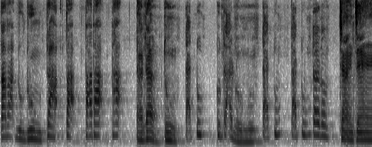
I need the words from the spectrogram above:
tak tak dudung tak tak tak tak tak Dadang dung tak dung dung tak dung dung tak dung tak dung tak dung jang jang.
